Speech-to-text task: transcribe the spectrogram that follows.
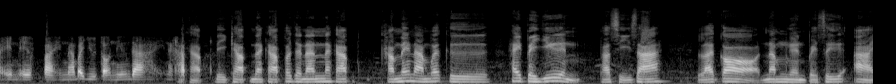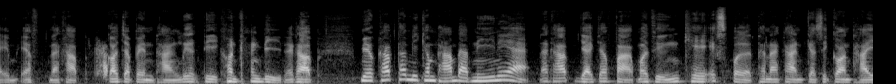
RMF ไปนับอายุต่อเนื่องได้นะครับครับ ดีครับนะครับ เพราะฉะนั้นนะครับคำแนะนำก็คือให้ไปยื่นภาษีซะแล้วก็นำเงินไปซื้อ RMF นะครับครับก็จะเป็นทางเลือกที่ค่อนข้างดีนะครับ เมียวครับถ้ามีคำถามแบบนี้เนี่ยนะครับอยากจะฝากมาถึง K Expert ธนาคารกสิกรไทย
